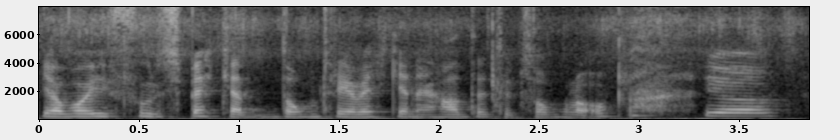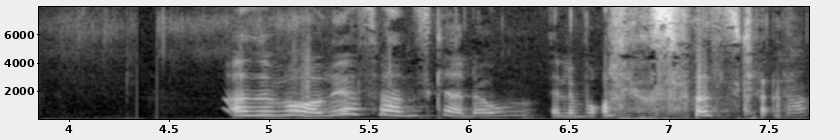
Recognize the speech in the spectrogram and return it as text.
Jag var ju fullspäckad de tre veckorna jag hade typ sommarlov. Ja. Alltså vanliga svenskar, de, eller vanliga svenskar. Ja.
